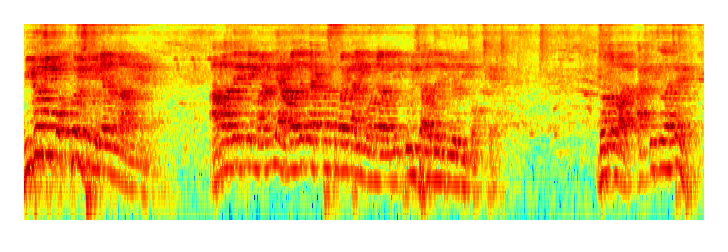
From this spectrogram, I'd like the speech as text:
বিরোধী পক্ষ হিসেবে যেন না নেয়। আমাদেরকে মানলে আমাদেরও একটা সময় তাই মনে হবে পুলিশ আমাদের বিরোধী পক্ষে। ধন্যবাদ। আর কিছু আছে?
